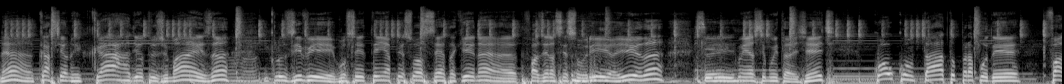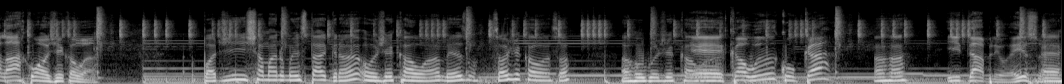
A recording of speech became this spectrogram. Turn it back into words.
né? Cassiano Ricardo e outros demais, né? Inclusive, você tem a pessoa certa aqui, né? Fazendo assessoria aí, né? Que Sei. conhece muita gente. Qual o contato para poder falar com a OG Cauã? Pode chamar no meu Instagram, ou GKwan mesmo. Só o GKwan, só. Arroba GKwan. É Cauã com K Aham. e W, é isso? É,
